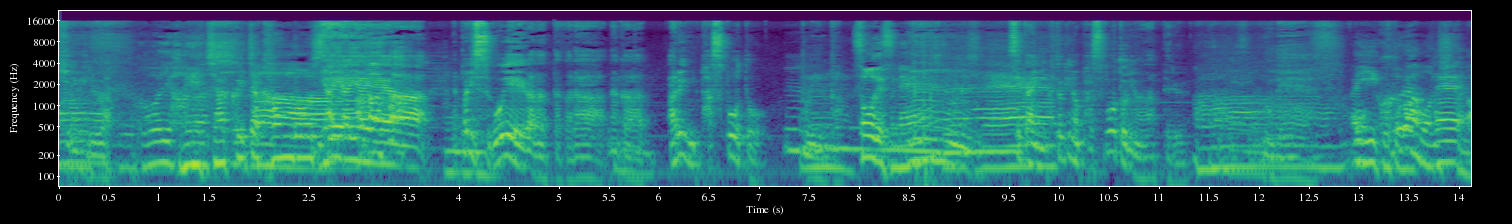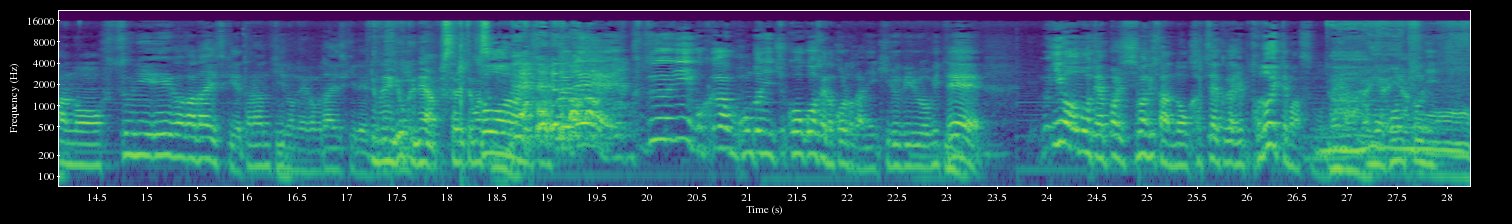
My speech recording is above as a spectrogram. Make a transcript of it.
キルビルは。すごい話めちゃくちゃ感動しいやいやいやいややっぱりすごい映画だったからなんかある意味パスポートというか、そうですね。世界に行く時のパスポートにはなってるあので。ー。いい僕らもねあの普通に映画が大好きでタランティーノの映画も大好きで。でもねよくねアップされてますそうもんね。なんですよ。それで、普通に僕が本当に高校生の頃とかにキルビルを見て、今思うとやっぱり島口さんの活躍がやっぱ届いてますもんね。いやいやもう本当に。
